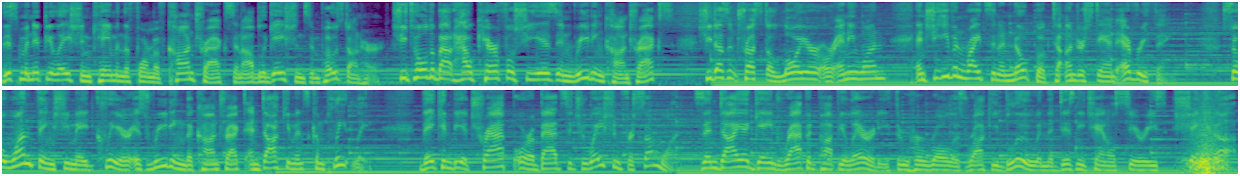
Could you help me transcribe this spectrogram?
This manipulation came in the form of contracts and obligations imposed on her. She told about how careful she is in reading contracts, she doesn't trust a lawyer or anyone, and she even writes in a notebook to understand everything. So one thing she made clear is reading the contract and documents completely. They can be a trap or a bad situation for someone. Zendaya gained rapid popularity through her role as Rocky Blue in the Disney Channel series Shake It Up.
